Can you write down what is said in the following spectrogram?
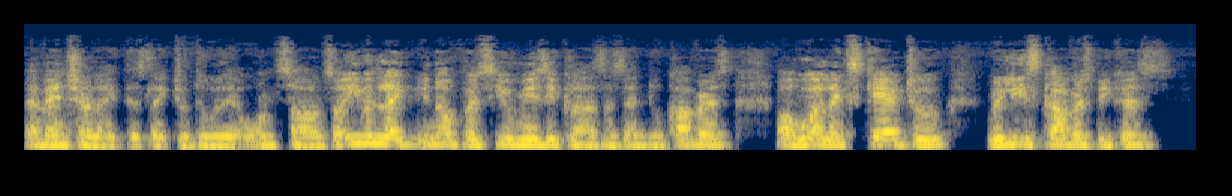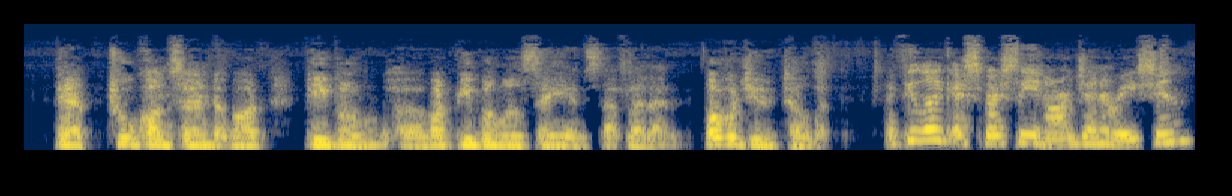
a venture like this, like to do their own songs, or even like you know pursue music classes and do covers, or who are like scared to release covers because they're too concerned about people, uh, what people will say and stuff like that. What would you tell them? I feel like, especially in our generation,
